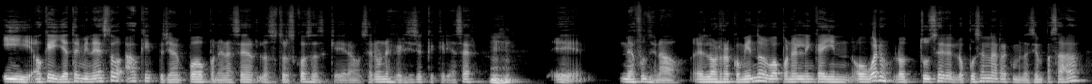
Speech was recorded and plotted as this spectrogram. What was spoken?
Y, ok, ya terminé esto. Ah, ok, pues ya me puedo poner a hacer las otras cosas, que era hacer un ejercicio que quería hacer. Eh, me ha funcionado. Eh, los recomiendo, voy a poner el link ahí. En, o bueno, lo, lo puse en la recomendación pasada.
